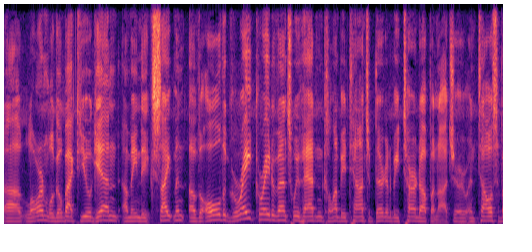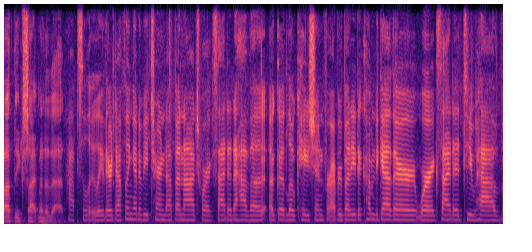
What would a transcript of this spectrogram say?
uh, Lauren, we'll go back to you again. I mean, the excitement of all the great, great events we've had in Columbia Township, they're going to be turned up a notch. And tell us about the excitement of that. Absolutely. They're definitely going to be turned up a notch. We're excited to have a, a good location for everybody to come together. We're excited to have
